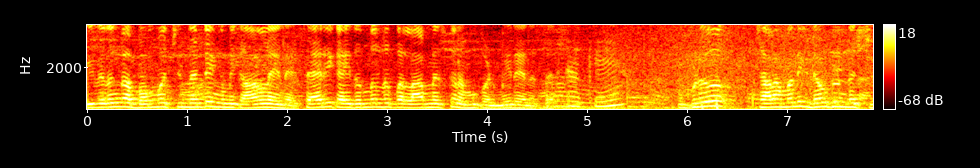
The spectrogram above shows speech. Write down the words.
ఈ విధంగా బొమ్మ వచ్చిందంటే ఇంక మీకు ఆన్లైన్ శారీకి ఐదు వందల రూపాయలు లాభం వేసుకొని అమ్ముకోండి మీరైనా సరే. ఇప్పుడు చాలా మందికి డౌట్ ఉండొచ్చు.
